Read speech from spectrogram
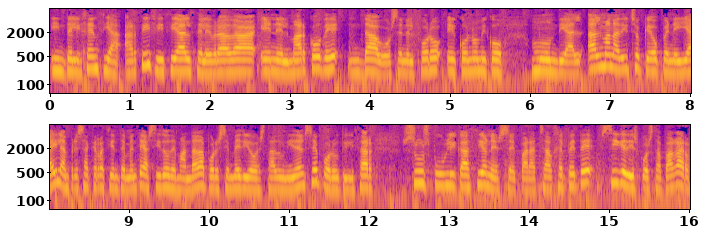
inteligencia artificial celebrada en el marco de Davos, en el Foro Económico mundial. Alman ha dicho que OpenAI, la empresa que recientemente ha sido demandada por ese medio estadounidense por utilizar sus publicaciones eh, para ChatGPT, sigue dispuesta a pagar.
